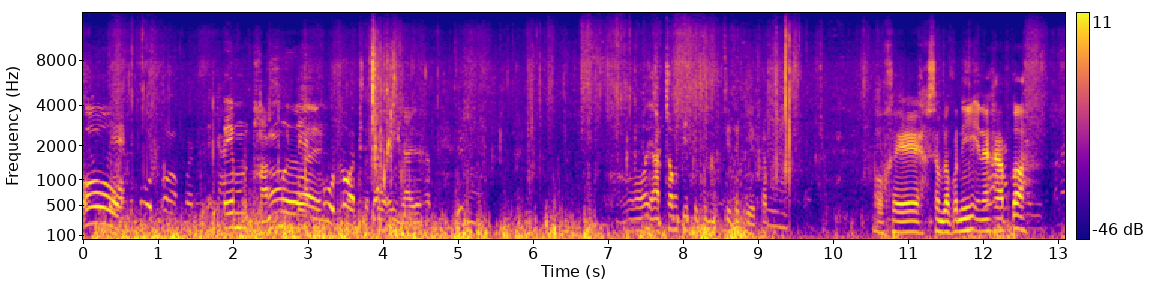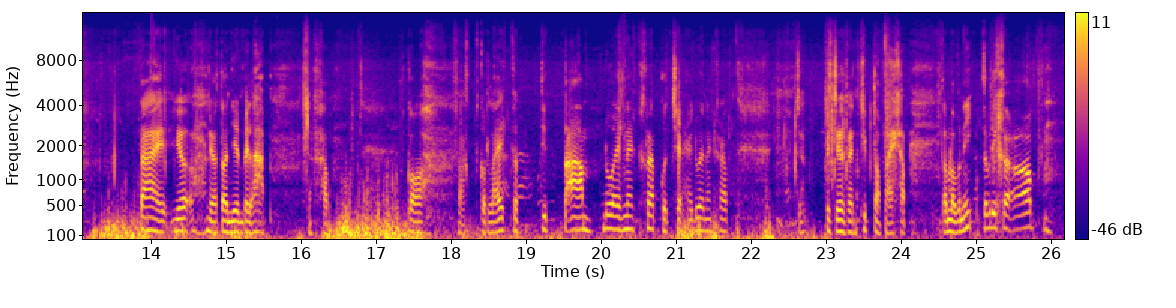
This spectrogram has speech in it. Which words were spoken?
โอ้พูดออกมันเต็มถังเลยพูดโลดตัวใหญ่เลยครับอืมโอ้ยอัดช่องปิดไปกินศรีสะเกดครับ โอเคสำหรับวันนี้นะครับก็ ได้เยอะเดี๋ยวตอนเย็นไปลาบนะครับ ก็ฝากกดไลค์กดติดตามด้วยนะครับ กดแชร์ให้ด้วยนะครับ จะไปเจอกันคลิปต่อไปครับสำหรับวันนี้ สวัสดีครับ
